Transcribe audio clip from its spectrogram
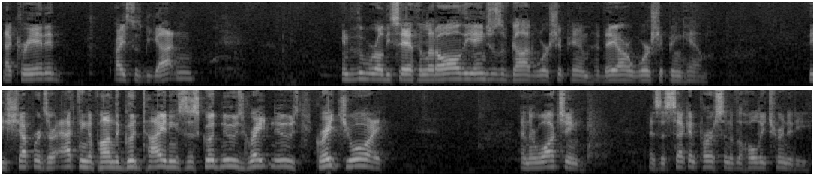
not created. Christ was begotten into the world, he saith, And let all the angels of God worship him. They are worshiping him. These shepherds are acting upon the good tidings, this good news, great news, great joy. And they're watching as the second person of the Holy Trinity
